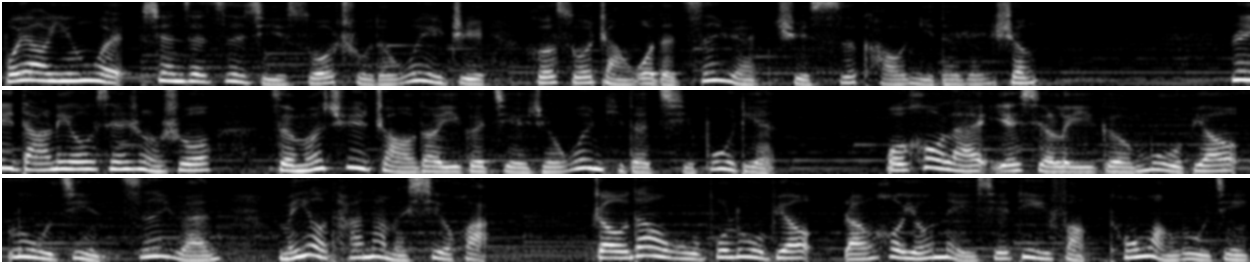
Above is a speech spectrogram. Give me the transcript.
不要因为现在自己所处的位置和所掌握的资源去思考你的人生。瑞达利欧先生说：“怎么去找到一个解决问题的起步点？”我后来也写了一个目标、路径、资源，没有他那么细化。找到五步路标，然后有哪些地方通往路径，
